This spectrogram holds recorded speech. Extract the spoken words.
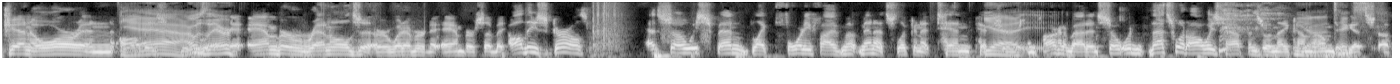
Jen Orr, and all Yeah, these. I was there. Amber Reynolds or whatever, Amber somebody. All these girls, And so we spend like 45 minutes looking at 10 pictures Yeah. and talking about it. And so when, that's what always happens when they come Yeah, home it to get stuff.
